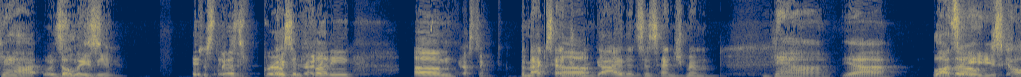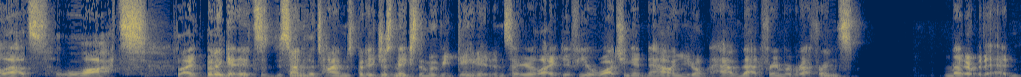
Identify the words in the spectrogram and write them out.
Yeah, it was So lazy. It, Just it was gross Lazy and writing. funny. Um, Disgusting. The Max Uh, Headroom guy that's his henchman. yeah, yeah. Lots so- of 80s call outs. Lots. Like, but again, it's a sign of the times, but it just makes the movie dated. And so you're like, if you're watching it now and you don't have that frame of reference, right over the head.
